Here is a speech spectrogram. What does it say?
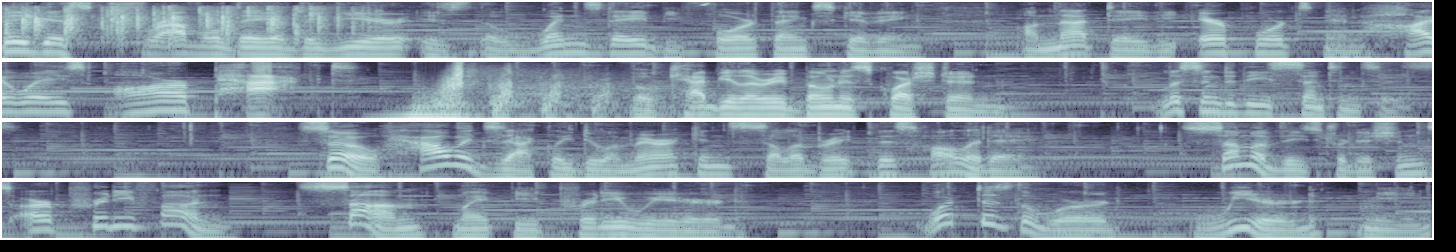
biggest travel day of the year is the Wednesday before Thanksgiving. On that day, the airports and highways are packed. Vocabulary bonus question. Listen to these sentences. So, how exactly do Americans celebrate this holiday? Some of these traditions are pretty fun. Some might be pretty weird. What does the word weird mean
